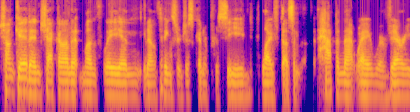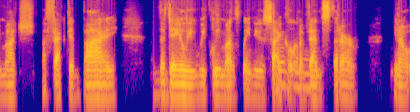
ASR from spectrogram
chunk it and check on it monthly and you know things are just going to proceed life doesn't happen that way we're very much affected by the daily weekly monthly news cycle mm-hmm. and events that are you know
